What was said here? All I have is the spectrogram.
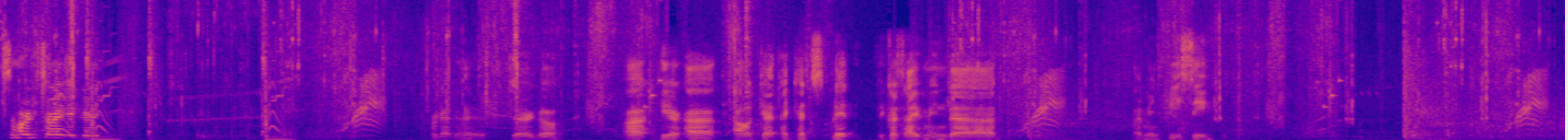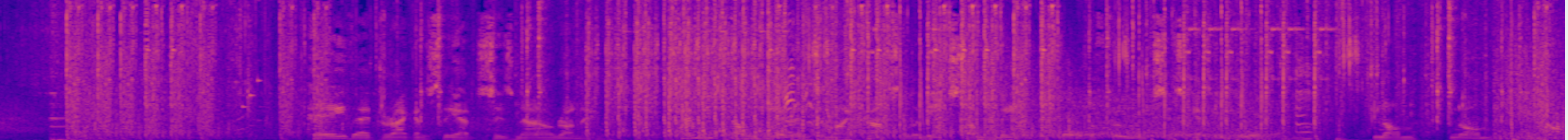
Sorry, sorry, Igrit. Forget. Uh, there you go. Uh, here. Uh, I'll get. I can split because I'm in the. I'm in PC. There dragons the ads is now running. Can you come here into my castle and eat some meal before the food is getting warm? Nom, nom, nom.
